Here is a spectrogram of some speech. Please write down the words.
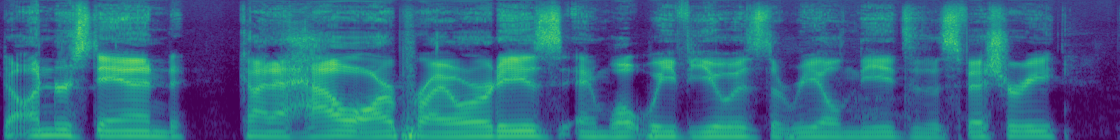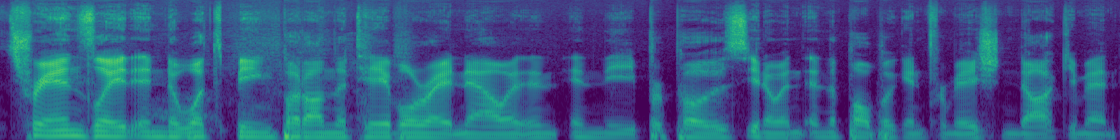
to understand kind of how our priorities and what we view as the real needs of this fishery translate into what's being put on the table right now in, in the proposed, you know, in, in the public information document.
